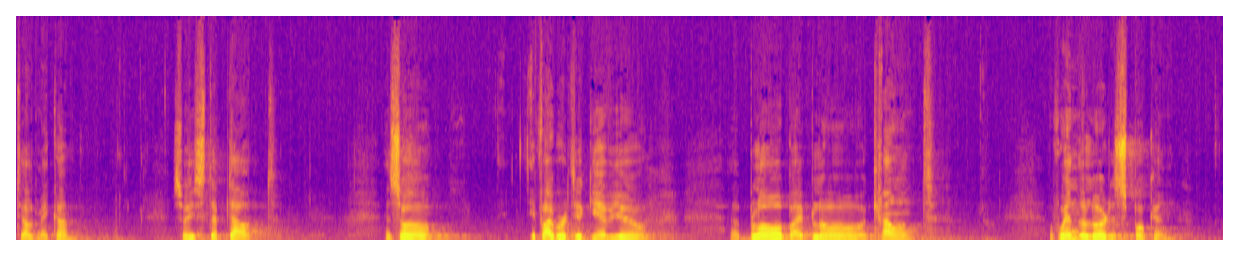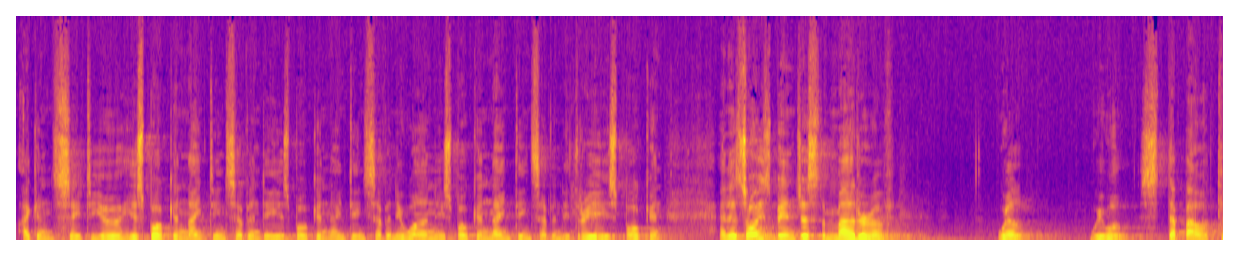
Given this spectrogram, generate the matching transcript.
tell me come. So he stepped out. And so if I were to give you a blow by blow account of when the Lord has spoken, I can say to you, He spoke in 1970, He spoke in 1971, He spoke in 1973, He spoke in. And it's always been just a matter of, well, we will step out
